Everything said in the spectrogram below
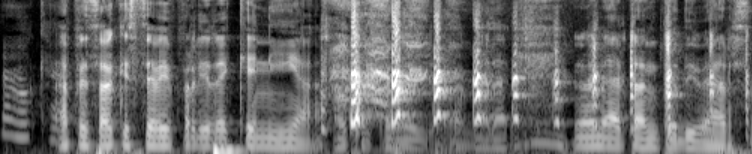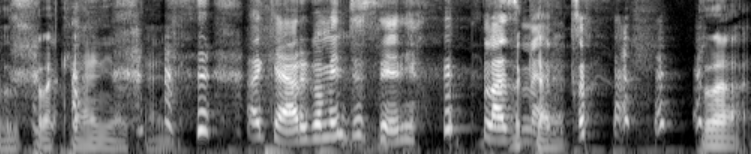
Ah, ok. Ah, pensavo che stavi per dire Kenya. Capito, vabbè. Non è tanto diverso tra Kenya e Kenya. Ok, argomento serio. La smetto. Tra,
